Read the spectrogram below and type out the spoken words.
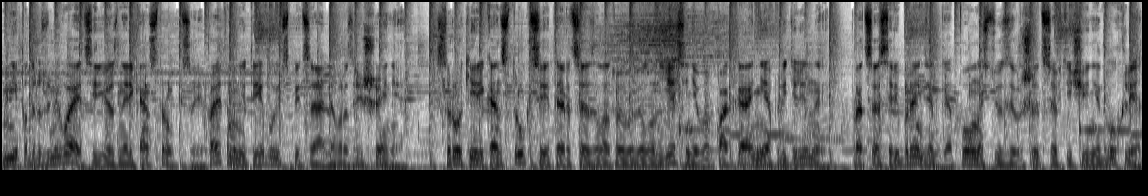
не подразумевает серьезной реконструкции, поэтому не требует специального разрешения. Сроки реконструкции ТРЦ «Золотой Вавилон Ясенева» пока не определены. Процесс ребрендинга полностью завершится в течение двух лет.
